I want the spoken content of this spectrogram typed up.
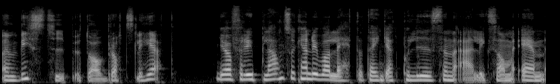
en viss typ av brottslighet. Ja, för ibland så kan det vara lätt att tänka att polisen är liksom en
